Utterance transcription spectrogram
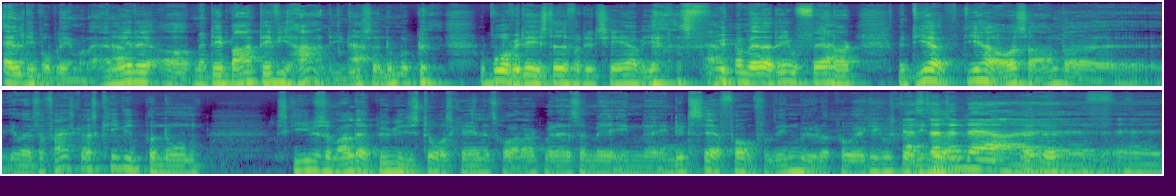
alle de problemer, der er ja. med det, og, men det er bare det, vi har lige nu, ja. Så nu, nu bruger vi det i stedet for det tjære, vi ellers fyrer ja. med, og det er jo fair ja. nok. Men de har, de har også andre, øh, jo altså faktisk også kigget på nogle skibe, som aldrig er bygget i stor skala, tror jeg nok, men altså med en, øh, en lidt sær form for vindmøller på. Jeg kan ikke huske, hvad Altså, de der er hedder. den der øh, øh,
